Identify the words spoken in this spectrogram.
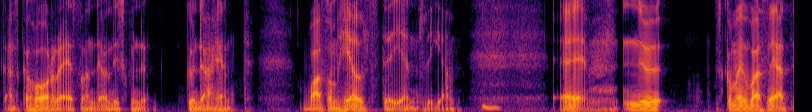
ganska hårresande och det skulle, kunde ha hänt vad som helst egentligen. Eh, nu ska man ju bara säga att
